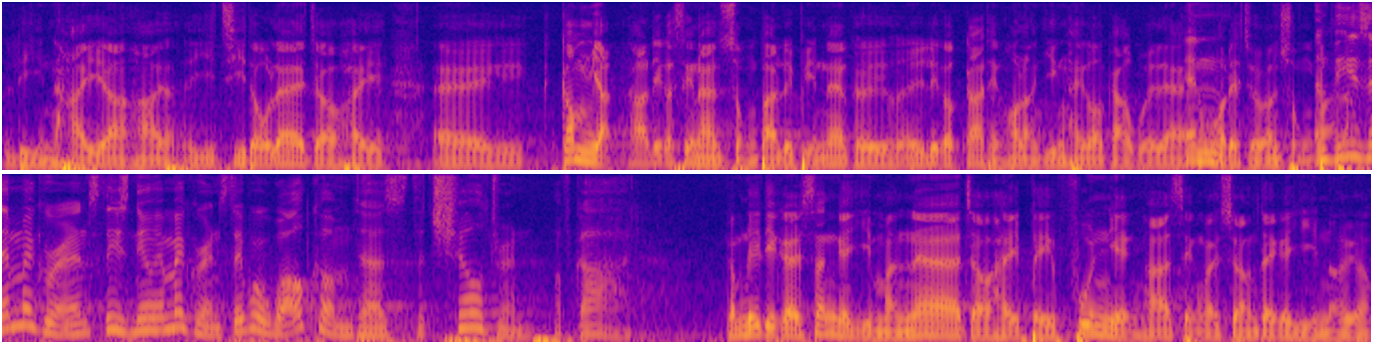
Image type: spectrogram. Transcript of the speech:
聯繫啊嚇，以至到咧就係、誒、今日嚇呢、個聖誕崇拜裏邊咧，佢佢呢個家庭可能已經喺個教會咧同我哋做緊崇拜 and。these immigrants, these new immigrants, they were welcomed as the children of God. 咁呢啲嘅新嘅移民呢就係、被歡迎嚇成為上帝嘅兒女啊。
